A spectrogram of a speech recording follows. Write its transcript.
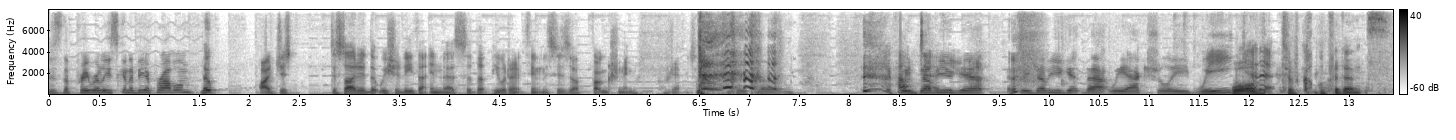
Is the pre-release going to be a problem? Nope. I just decided that we should leave that in there so that people don't think this is a functioning project. Okay, so if How we W you, get if we wget that, we actually We What a get it. vote of confidence.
